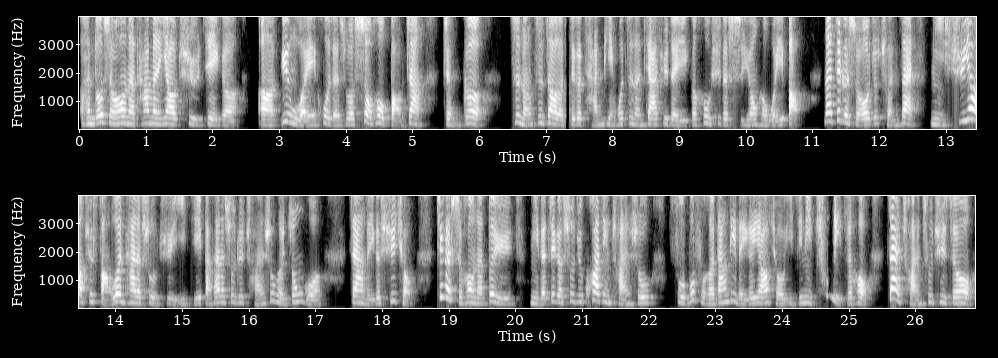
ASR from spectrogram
很多时候呢，他们要去这个呃运维或者说售后保障整个。智能制造的这个产品或智能家居的一个后续的使用和维保，那这个时候就存在你需要去访问它的数据，以及把它的数据传输回中国这样的一个需求。这个时候呢，对于你的这个数据跨境传输符不符合当地的一个要求，以及你处理之后再传出去之后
